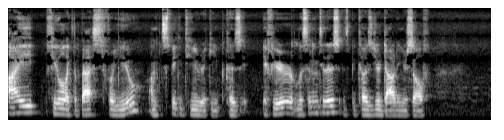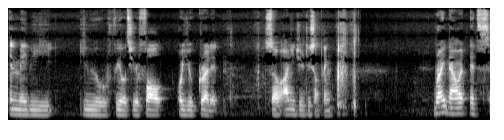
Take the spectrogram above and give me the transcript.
I feel like the best for you, I'm speaking to you, Ricky, because if you're listening to this, it's because you're doubting yourself and maybe you feel it's your fault or you regret it. So I need you to do something. Right now, it's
